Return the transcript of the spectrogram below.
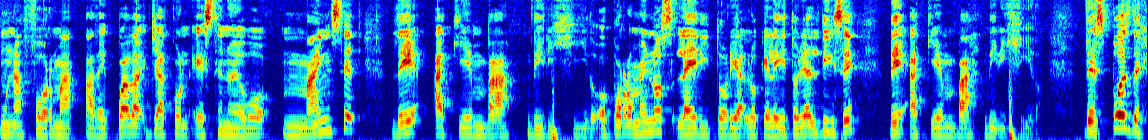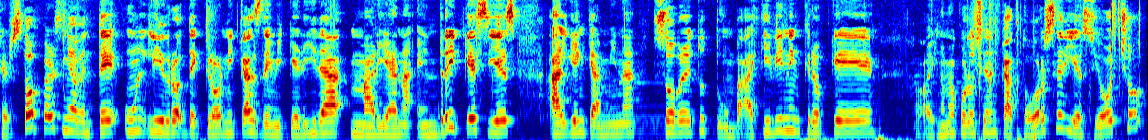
una forma adecuada ya con este nuevo mindset de a quién va dirigido. O por lo menos la editorial, lo que la editorial dice de a quién va dirigido. Después de Herstoppers me aventé un libro de crónicas de mi querida Mariana Enríquez y es Alguien camina sobre tu tumba. Aquí vienen creo que... Ay, no me acuerdo si eran 14, 18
